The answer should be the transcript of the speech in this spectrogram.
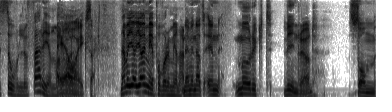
solfärgen man har. Ja, exakt. Nej, men jag, jag är med på vad du menar. Nej, men att en mörkt vinröd som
